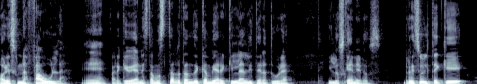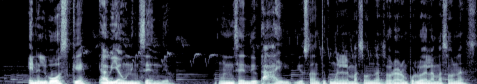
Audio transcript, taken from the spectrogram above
Ahora es una fábula, ¿eh? Para que vean, estamos tratando de cambiar aquí la literatura y los géneros. Resulta que en el bosque había un incendio un incendio. Ay, Dios santo, como en el Amazonas. Oraron por lo del Amazonas.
